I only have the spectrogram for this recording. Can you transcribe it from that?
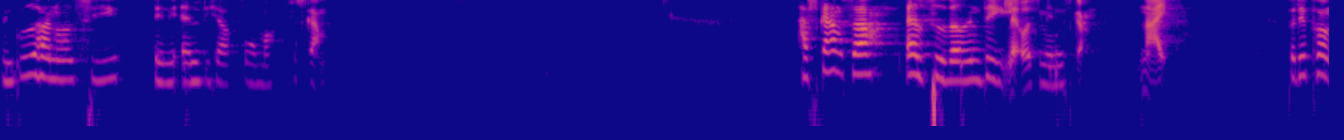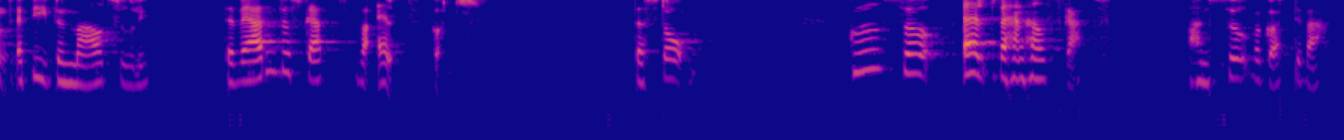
Men Gud har noget at sige ind i alle de her former for skam. Har skam så altid været en del af os mennesker? Nej. På det punkt er Bibelen meget tydelig. Da verden blev skabt, var alt godt. Der står, Gud så alt, hvad han havde skabt, og han så, hvor godt det var.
